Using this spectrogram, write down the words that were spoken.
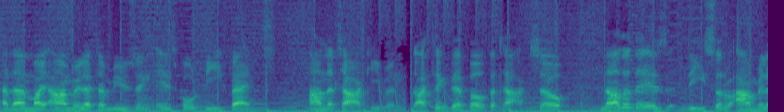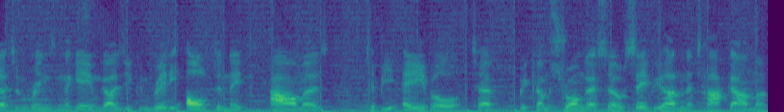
and then my amulet I'm using is for defense, and attack even. I think they're both attack, so now that there's these sort of amulets and rings in the game, guys, you can really alternate armors to be able to become stronger. So, say if you had an attack armor,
